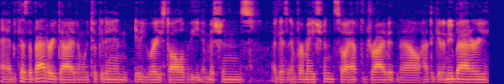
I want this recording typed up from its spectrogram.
And because the battery died and we took it in, it erased all of the emissions, I guess, information. So I have to drive it now. I had to get a new battery.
